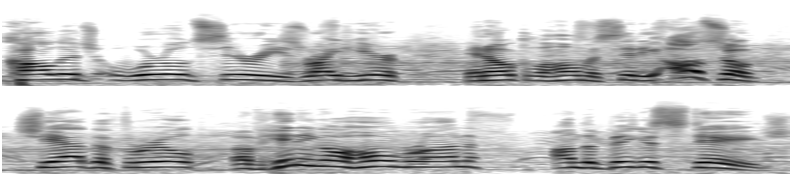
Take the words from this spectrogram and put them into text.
College World Series right here in Oklahoma City. Also, she had the thrill of hitting a home run on the biggest stage.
